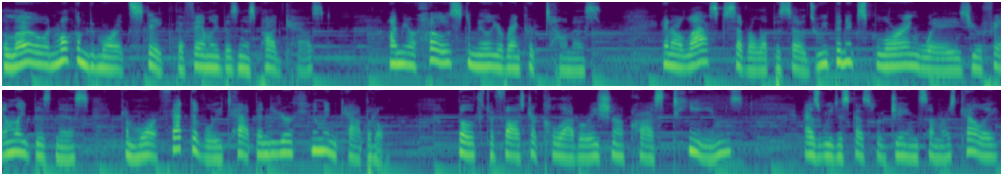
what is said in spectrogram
Hello, and welcome to More at Stake, the Family Business Podcast. I'm your host, Amelia Renkert Thomas. In our last several episodes, we've been exploring ways your family business can more effectively tap into your human capital, both to foster collaboration across teams, as we discussed with Jane Summers Kelly,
